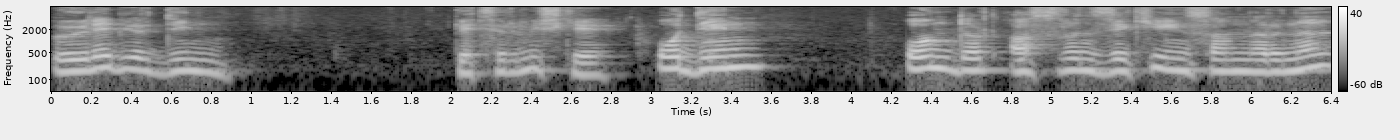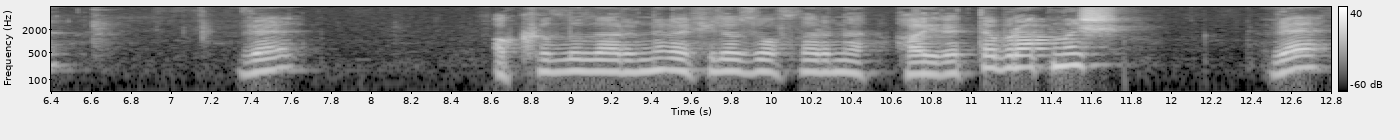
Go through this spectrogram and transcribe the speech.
öyle bir din getirmiş ki o din 14 asrın zeki insanlarını ve akıllılarını ve filozoflarını hayrette bırakmış ve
